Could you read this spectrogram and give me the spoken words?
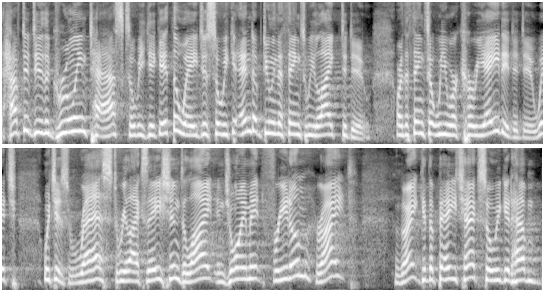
have to do the grueling tasks so we could get the wages so we could end up doing the things we like to do or the things that we were created to do, which, which is rest, relaxation, delight, enjoyment, freedom, right? Right? Get the paycheck so we could have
